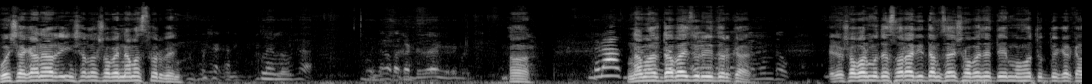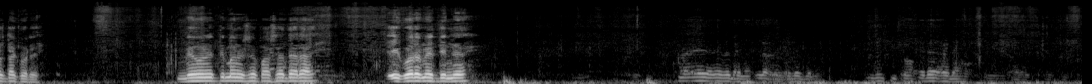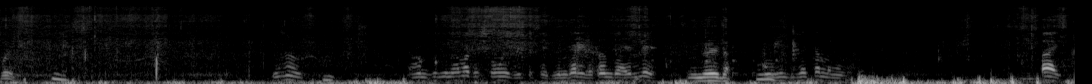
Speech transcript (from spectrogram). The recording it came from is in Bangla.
বৈশাখ আনার ইনশাল্লাহ সবাই নামাজ পড়বেন। হ্যাঁ। নামাজ ডাবাই জরুরি দরকার। এটা সবার মধ্যে সরাই দিতাম, চাই সবাই যাতে মহৎ উদ্বেগের কালটা করে। মেহনতি মানুষের পাশে দাঁড়ায়, এই গরমের দিনে। আমাদের সময় যেতেছে গাড়িটা টান দিয়ে আইলে আমি কিন্তু যেতে লাগবো বাই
